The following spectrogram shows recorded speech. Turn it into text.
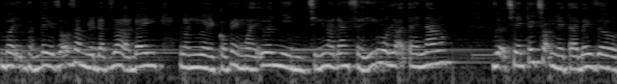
Vậy vấn đề rõ ràng được đặt ra ở đây là người có vẻ ngoài ưa nhìn chính là đang sở hữu một loại tài năng. Dựa trên cách chọn người tài bây giờ,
